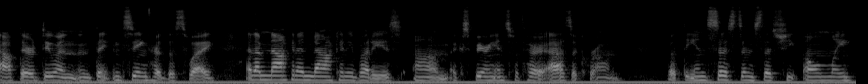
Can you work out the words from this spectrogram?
out there doing and, th- and seeing her this way. And I'm not going to knock anybody's um, experience with her as a crone, but the insistence that she only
